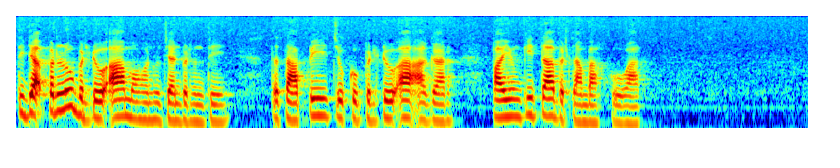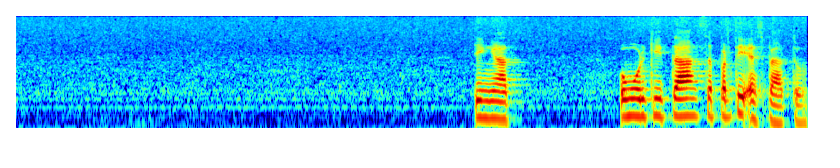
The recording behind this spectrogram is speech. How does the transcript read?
Tidak perlu berdoa mohon hujan berhenti, tetapi cukup berdoa agar payung kita bertambah kuat. Ingat, umur kita seperti es batu.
